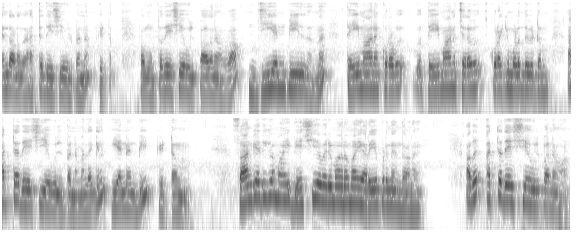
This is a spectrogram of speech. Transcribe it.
എന്താണത് അറ്റ ദേശീയ ഉൽപ്പന്നം കിട്ടും. അപ്പോൾ മൊത്ത ദേശീയ ഉൽപ്പാദനം അഥവാ ജി എൻ പിയിൽ നിന്ന് തേയ്മാനക്കുറവ് തേയ്മാന ചിലവ് കുറയ്ക്കുമ്പോൾ എന്ത് കിട്ടും? അറ്റ ദേശീയ ഉൽപ്പന്നം അല്ലെങ്കിൽ എൻ എൻ പി കിട്ടും. സാങ്കേതികമായി ദേശീയ വരുമാനമായി അറിയപ്പെടുന്ന എന്താണ്? അത് അറ്റ ദേശീയ ഉൽപ്പന്നമാണ്.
